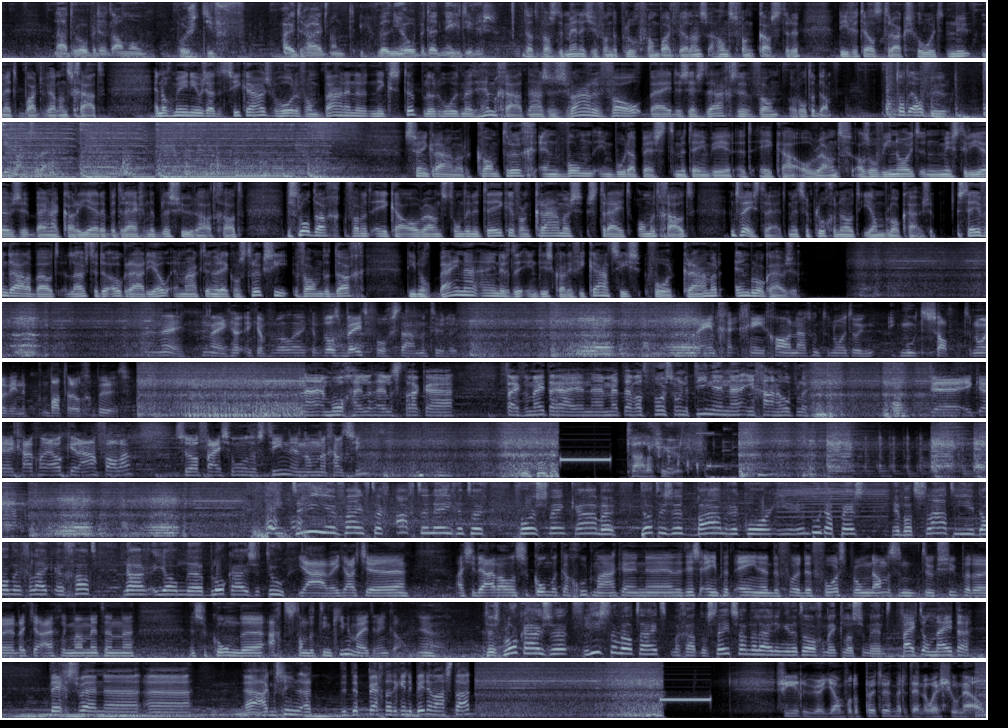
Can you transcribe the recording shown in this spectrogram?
Laten we hopen dat het allemaal positief uiteraard, want ik wil niet hopen dat het negatief is. Dat was de manager van de ploeg van Bart Wellens, Hans van Kasteren. Die vertelt straks hoe het nu met Bart Wellens gaat. En nog meer nieuws uit het ziekenhuis. We horen van baanrenner Nick Stuppler hoe het met hem gaat... na zijn zware val bij de Zesdaagse van Rotterdam. Tot 11 uur in Langs de Lijn. Sven Kramer kwam terug en won in Budapest meteen weer het EK Allround. Alsof hij nooit een mysterieuze, bijna carrièrebedreigende blessure had gehad. De slotdag van het EK Allround stond in het teken van Kramers strijd om het goud. Een tweestrijd met zijn ploeggenoot Jan Blokhuizen. Steven Dalebout luisterde ook radio en maakte een reconstructie van de dag... die nog bijna eindigde in disqualificaties voor Kramer en Blokhuizen. Nee. nee ik, heb, ik, heb wel, ik heb wel eens beter voor gestaan natuurlijk. Alleen ging gewoon naar zo'n toernooi toe. Ik, ik moet zat het toernooi winnen, wat er ook gebeurt. Nou, morgen hele, hele strakke uh, 5 meter rijden en uh, met uh, wat voorsprong de 10 in, uh, ingaan hopelijk. ik, ik ga gewoon elke keer aanvallen. Zowel 500 als 10 en dan gaan we het zien. 12 uur. 53-98 voor Sven Kramer. Dat is het baanrecord hier in Budapest. En wat slaat hij hier dan gelijk een gat naar Jan Blokhuizen toe? Ja, weet je, als je als je daar al een seconde kan goedmaken en uh, het is 1.1 de, de voorsprong... dan is het natuurlijk super uh, dat je eigenlijk maar met een, uh, een seconde achterstand de 10 kilometer in kan. Ja. Dus Blokhuizen verliest dan wel tijd, maar gaat nog steeds aan de leiding in het algemeen klassement. 15 meter tegen Sven. Ja, misschien de, de pech dat ik in de binnenbaan sta. 4 uur, Jan van der Putten met het NOS Journaal.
